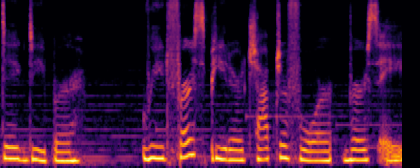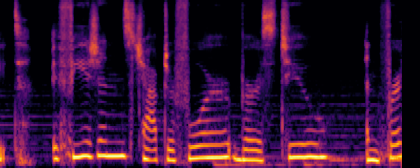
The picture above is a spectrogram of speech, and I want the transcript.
Dig deeper. Read 1 Peter chapter 4 verse 8, Ephesians chapter 4 verse 2, and 1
